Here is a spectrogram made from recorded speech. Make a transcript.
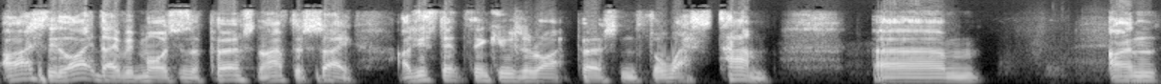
I actually like David Moyes as a person. I have to say, I just didn't think he was the right person for West Ham. Um, and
